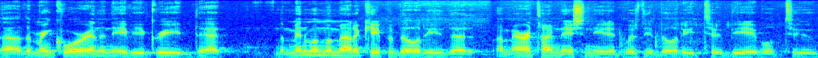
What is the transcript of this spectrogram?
uh, the Marine Corps and the Navy agreed that the minimum amount of capability that a maritime nation needed was the ability to be able to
